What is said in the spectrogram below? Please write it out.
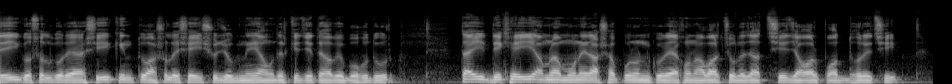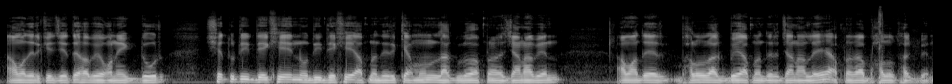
দেই গোসল করে আসি, কিন্তু আসলে সেই সুযোগ নেই, আমাদেরকে যেতে হবে বহুদূর। তাই দেখেই আমরা মনের আশা পূরণ করে এখন আবার চলে যাচ্ছি, যাওয়ার পথ ধরেছি। আমাদেরকে যেতে হবে অনেক দূর। সেতুটি দেখে, নদী দেখে আপনাদের কেমন লাগল আপনারা জানাবেন। আমাদের ভালো লাগবে আপনাদের জানালে, আপনারা ভালো থাকবেন।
